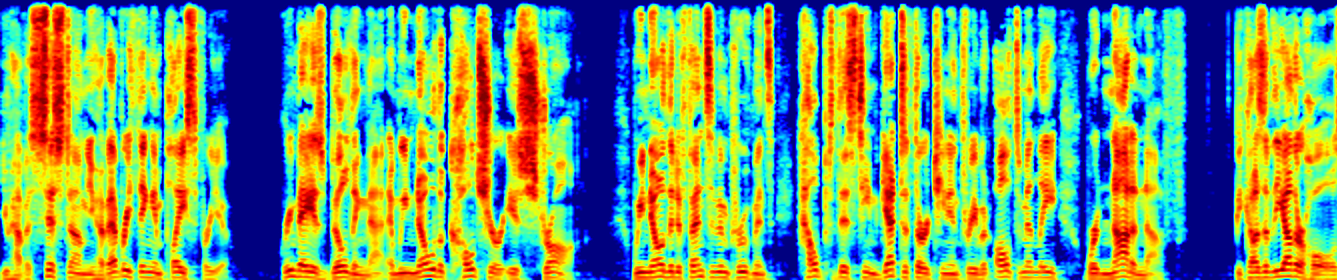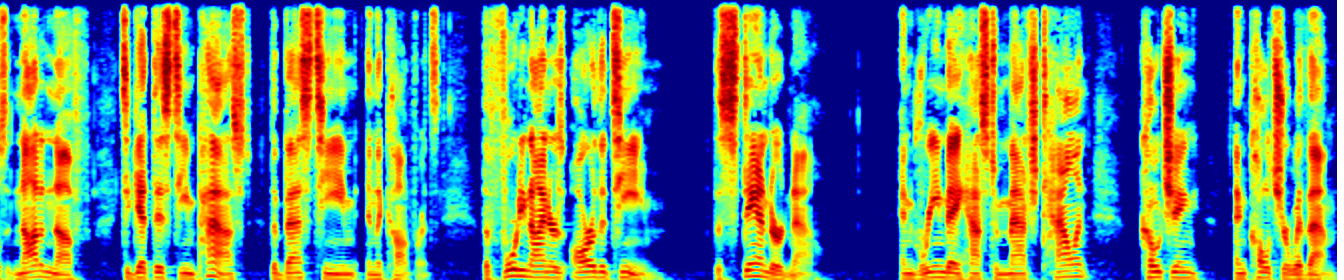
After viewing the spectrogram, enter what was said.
you have a system, you have everything in place for you. Green Bay is building that, and we know the culture is strong. We know the defensive improvements helped this team get to 13 and 3, but ultimately were not enough. Because of the other holes, not enough to get this team past the best team in the conference. The 49ers are the team, the standard now. And Green Bay has to match talent coaching, and culture with them.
